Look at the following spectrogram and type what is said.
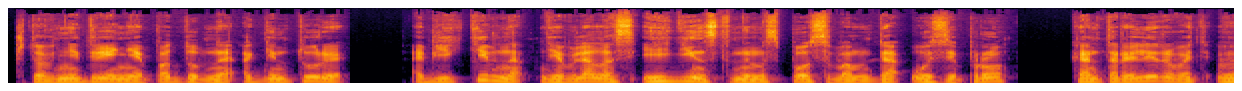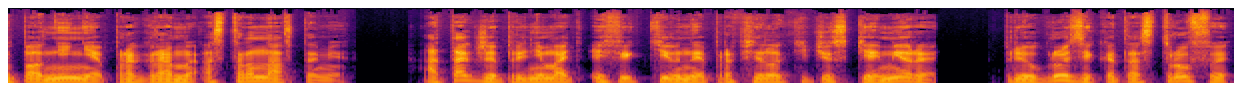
что внедрение подобной агентуры объективно являлось единственным способом для ОЗИ-ПРО контролировать выполнение программы астронавтами, а также принимать эффективные профилактические меры при угрозе катастрофы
